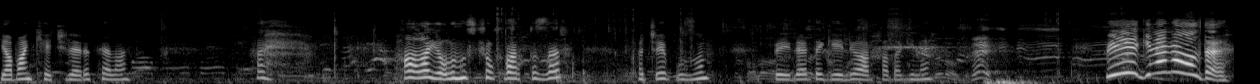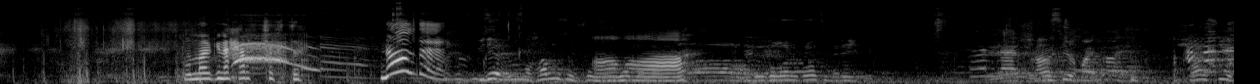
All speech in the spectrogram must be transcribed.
Yaban keçileri falan. Ay. Hala yolumuz çok var kızlar. Acayip uzun. Beyler de geliyor arkada yine. Bir yine ne oldu? Bunlar yine harp çıktı. Ne oldu? Bir de bakar mısın şu Aa, dolar dolar nereye gidiyor? Şansı yok. Şansı yok.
